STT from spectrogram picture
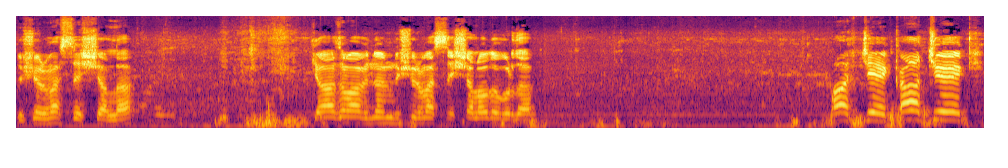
Düşürmezse inşallah. Kazım abiden düşürmezse inşallah o da burada. Aç çek, aç çek.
